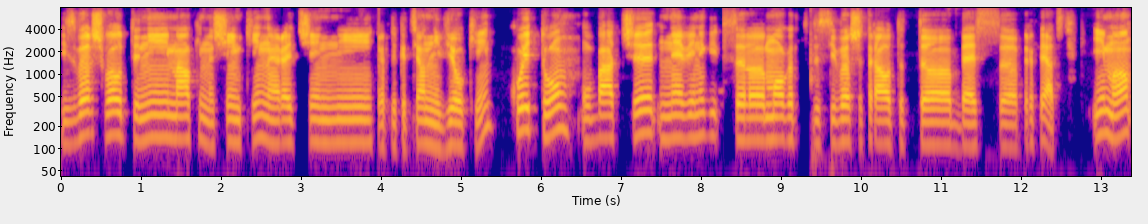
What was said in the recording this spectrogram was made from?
извършва от едни малки машинки, наречени репликационни вилки, които обаче не винаги са, могат да си вършат работата без препятствия. Има,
